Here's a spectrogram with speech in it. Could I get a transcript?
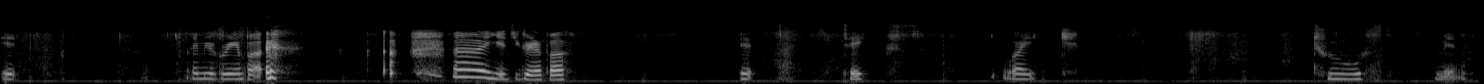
it, I'm your grandpa. ah, it's your grandpa. It takes like two minutes.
